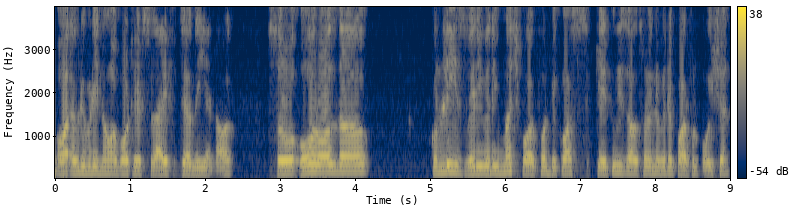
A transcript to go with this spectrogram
or everybody know about its life journey and all. So overall the kundli is very very much powerful because ketu is also in a very powerful position.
